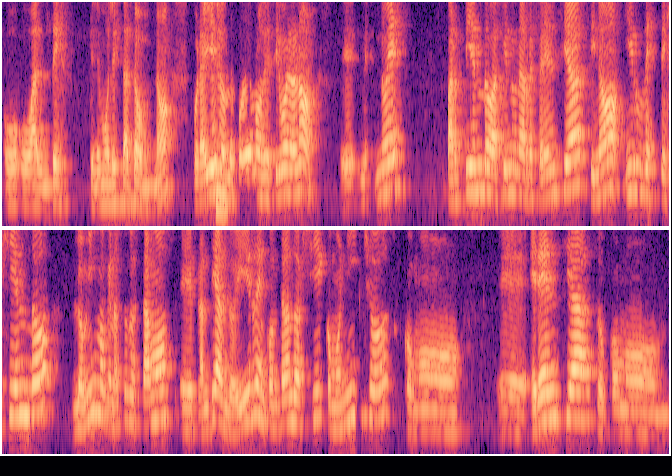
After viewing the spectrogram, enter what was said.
o, al des que le molesta a Tom, ¿no? Por ahí es donde podemos decir, bueno, no, eh, no es partiendo, haciendo una referencia, sino ir destejiendo lo mismo que nosotros estamos planteando, ir encontrando allí como nichos, como herencias o como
